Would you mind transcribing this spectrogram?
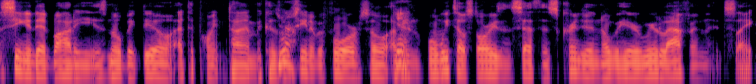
seeing a dead body is no big deal at the point in time because No. we've seen it before. So, I Yeah. mean, when we tell stories and Seth is cringing over here, we're laughing. It's like,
